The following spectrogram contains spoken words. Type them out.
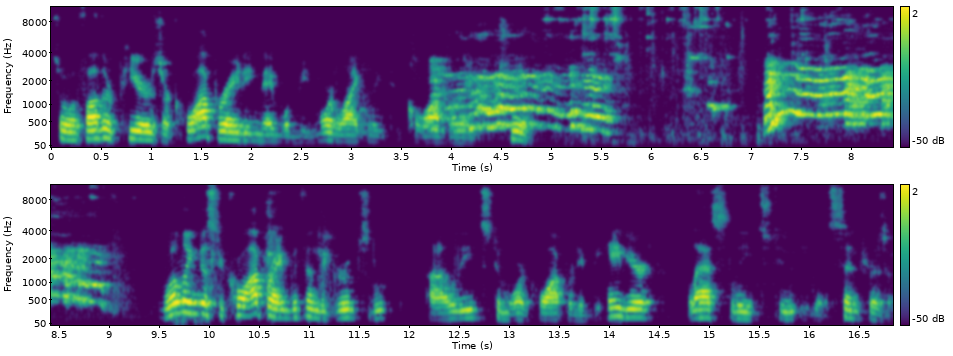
so if other peers are cooperating, they will be more likely to cooperate too. Willingness to cooperate within the groups uh, leads to more cooperative behavior, less leads to egocentrism.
